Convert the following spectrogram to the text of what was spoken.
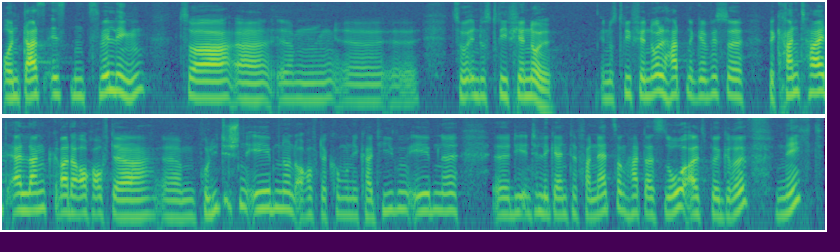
und das ist ein Zwilling zur, äh, ähm, äh, zur Industrie 4.0. Industrie 4.0 hat eine gewisse Bekanntheit erlangt, gerade auch auf der ähm, politischen Ebene und auch auf der kommunikativen Ebene. Äh, die intelligente Vernetzung hat das so als Begriff nicht.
